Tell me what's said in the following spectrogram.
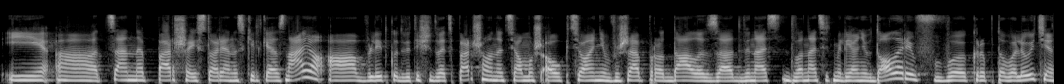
І е, це не перша історія, наскільки я знаю. А влітку 2021-го на цьому ж аукціоні вже продали за 12 12 мільйонів доларів в криптовалюті.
